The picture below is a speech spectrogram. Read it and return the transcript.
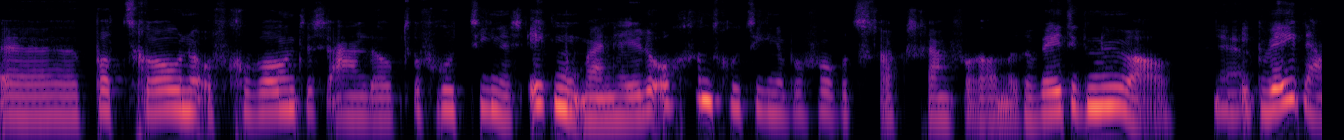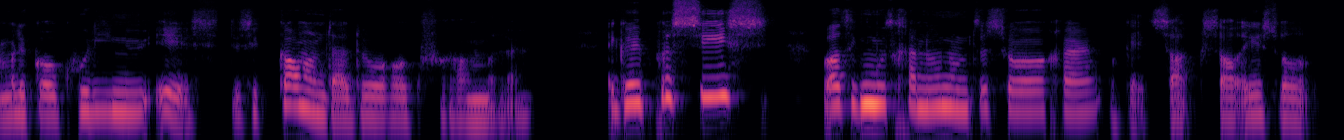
uh, patronen of gewoontes aanloopt of routines. Ik moet mijn hele ochtendroutine bijvoorbeeld straks gaan veranderen. Weet ik nu al. Ik weet namelijk ook hoe die nu is. Dus ik kan hem daardoor ook veranderen. Ik weet precies wat ik moet gaan doen om te zorgen. Oké, okay, ik zal eerst wel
